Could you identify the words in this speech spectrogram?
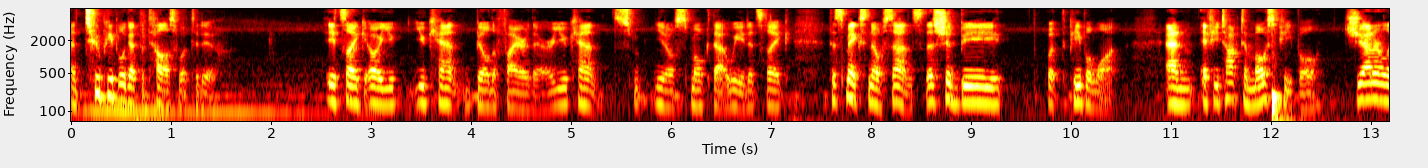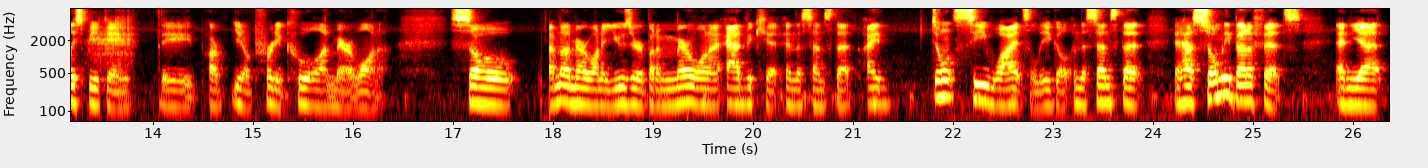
and two people get to tell us what to do. It's like, oh, you you can't build a fire there, you can't, you know, smoke that weed. It's like this makes no sense. This should be what the people want. And if you talk to most people, generally speaking, they are you know pretty cool on marijuana. So I'm not a marijuana user, but I'm a marijuana advocate in the sense that I don't see why it's illegal. In the sense that it has so many benefits, and yet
